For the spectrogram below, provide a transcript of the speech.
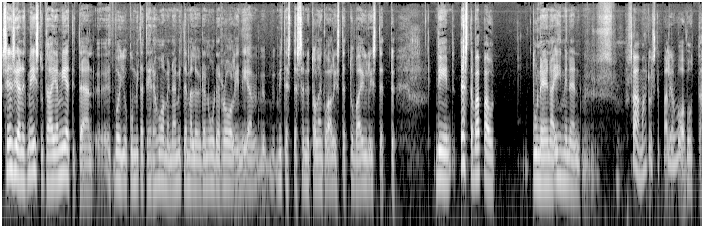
sen sijaan, että me istutaan ja mietitään, että voi joku mitä tehdä huomenna ja miten mä löydän uuden roolin ja miten tässä nyt olenko alistettu vai ylistetty, niin tästä vapautuneena ihminen saa mahdollisesti paljon luovuutta.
